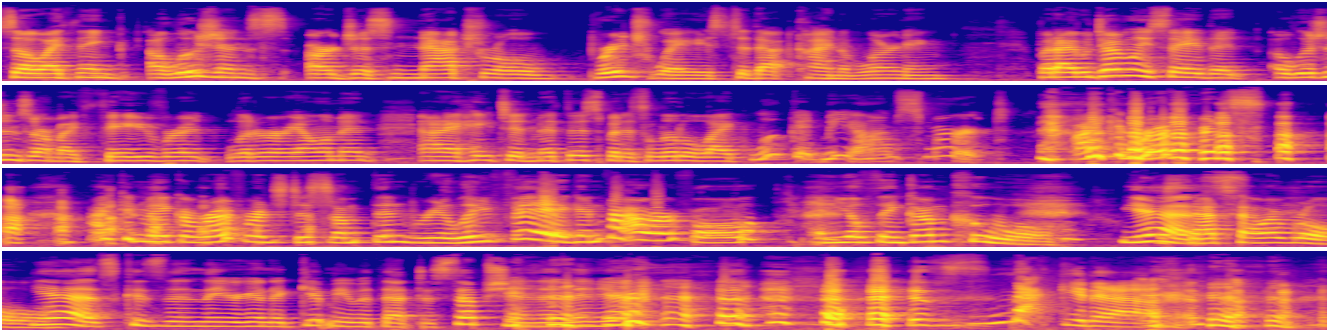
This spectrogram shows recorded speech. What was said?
So I think illusions are just natural bridgeways to that kind of learning. But I would definitely say that illusions are my favorite literary element. And I hate to admit this, but it's a little like, look at me, I'm smart. I can reference, I can make a reference to something really big and powerful, and you'll think I'm cool. Yes. That's how I roll. Yes, because then they're going to get me with that deception, and then you're smack it out.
